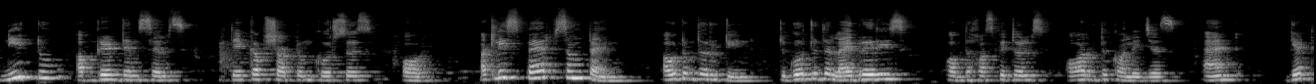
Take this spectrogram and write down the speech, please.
need to upgrade themselves, take up short term courses, or at least spare some time out of the routine to go to the libraries of the hospitals or of the colleges and get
